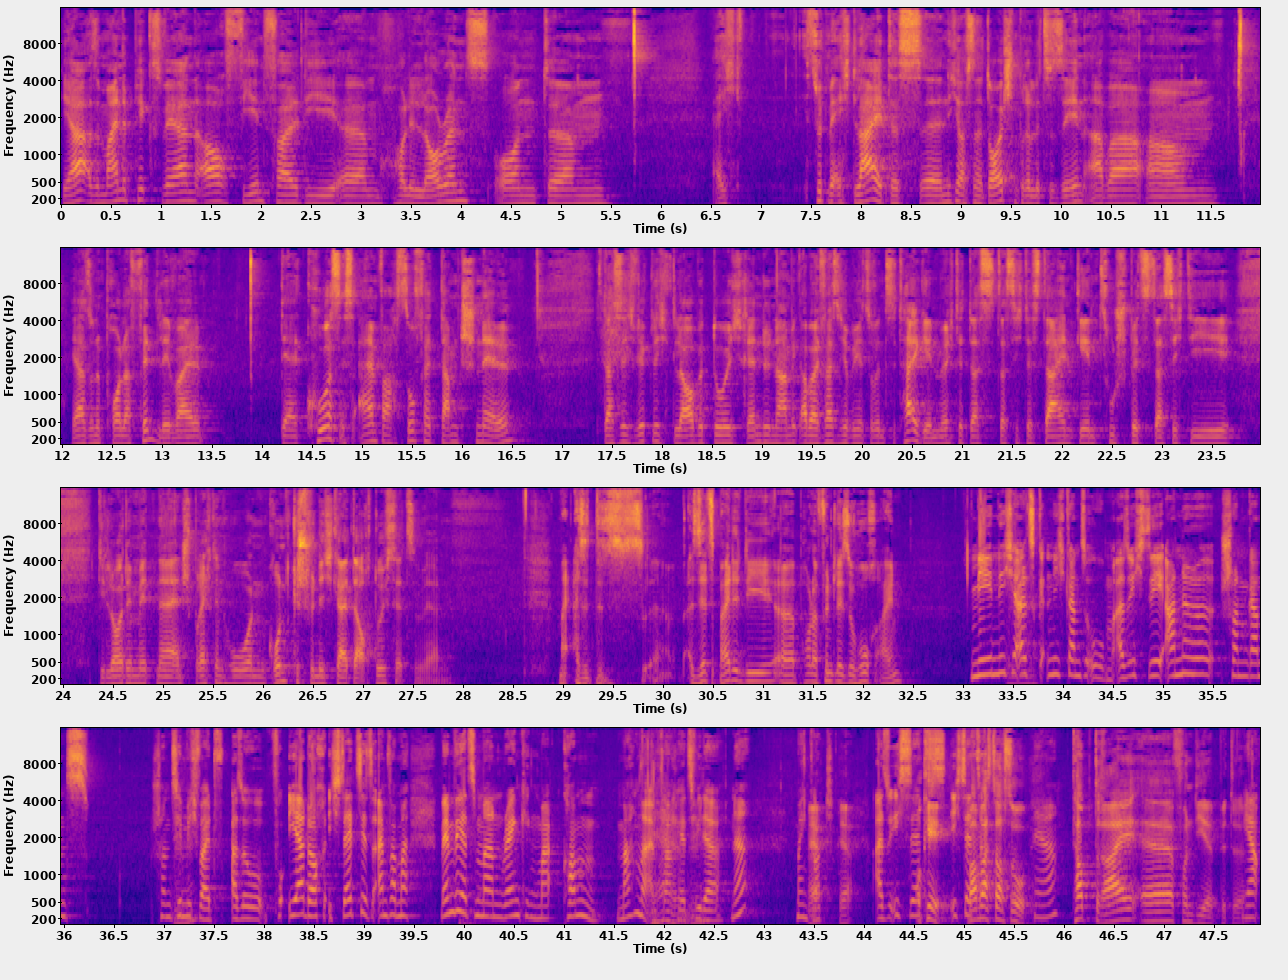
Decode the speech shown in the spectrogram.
Ja, also meine Picks wären auf jeden Fall die ähm, Holly Lawrence und ähm, ich, es tut mir echt leid, das äh, nicht aus einer deutschen Brille zu sehen, aber ähm, ja, so eine Paula Findlay, weil der Kurs ist einfach so verdammt schnell, dass ich wirklich glaube, durch Renndynamik, aber ich weiß nicht, ob ich jetzt so ins Detail gehen möchte, dass, dass sich das dahingehend zuspitzt, dass sich die, die Leute mit einer entsprechenden hohen Grundgeschwindigkeit da auch durchsetzen werden. Also das, äh, also jetzt beide die äh, Paula Findlay so hoch ein. Nee, nicht als nicht ganz oben. Also ich sehe Anne schon ganz schon Mhm. ziemlich weit. Also ja doch, ich setze jetzt einfach mal, wenn wir jetzt mal ein Ranking ma kommen, machen wir einfach Ja, jetzt ja. wieder, ne? Mein Ja, Gott. ja. Also ich setze Okay, ich setz, machen wir es doch so. Top 3 äh, von dir, bitte. Ja.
